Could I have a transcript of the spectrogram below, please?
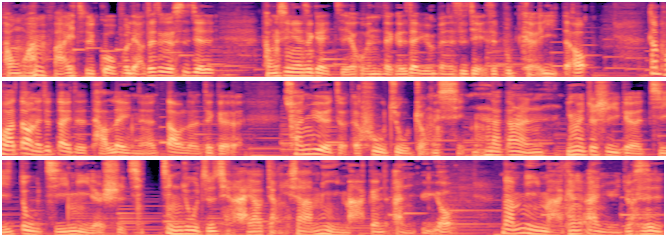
同婚法一直过不了，在这个世界同性恋是可以结婚的，可是，在原本的世界也是不可以的哦。那普华道呢就带着塔类呢到了这个。穿越者的互助中心，那当然，因为这是一个极度机密的事情，进入之前还要讲一下密码跟暗语哦。那密码跟暗语就是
